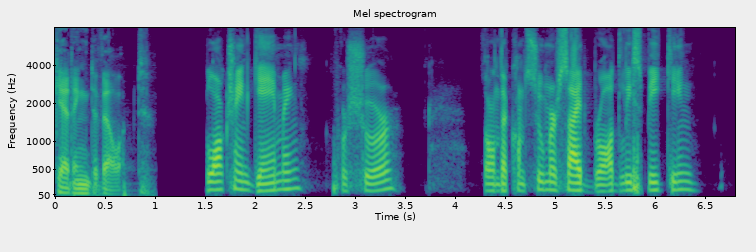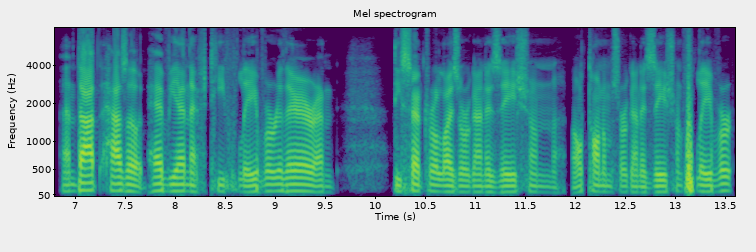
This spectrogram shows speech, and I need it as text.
getting developed? Blockchain gaming, for sure. On the consumer side, broadly speaking, and that has a heavy NFT flavor there and decentralized organization, autonomous organization flavor,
